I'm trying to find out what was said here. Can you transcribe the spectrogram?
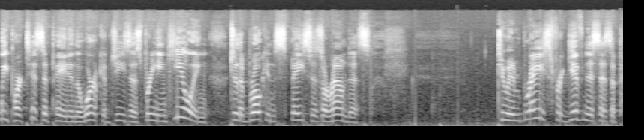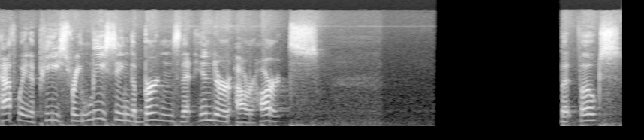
we participate in the work of Jesus, bringing healing to the broken spaces around us. to embrace forgiveness as a pathway to peace, releasing the burdens that hinder our hearts. But, folks,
